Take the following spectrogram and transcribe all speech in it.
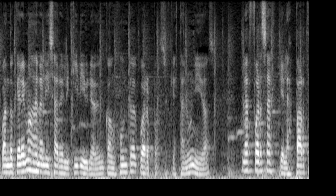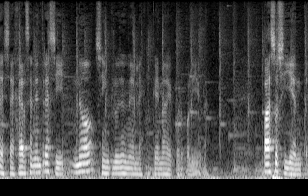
Cuando queremos analizar el equilibrio de un conjunto de cuerpos que están unidos, las fuerzas que las partes ejercen entre sí no se incluyen en el esquema de cuerpo libre. Paso siguiente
